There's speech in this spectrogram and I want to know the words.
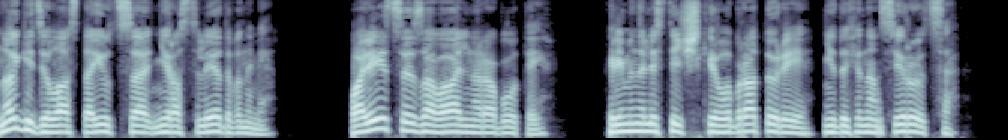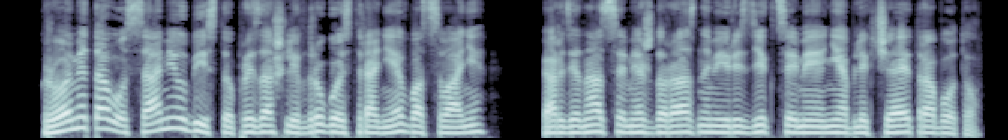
Многие дела остаются нерасследованными. Полиция завалена работой. Криминалистические лаборатории недофинансируются. Кроме того, сами убийства произошли в другой стране, в Ботсване. Координация между разными юрисдикциями не облегчает работу.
